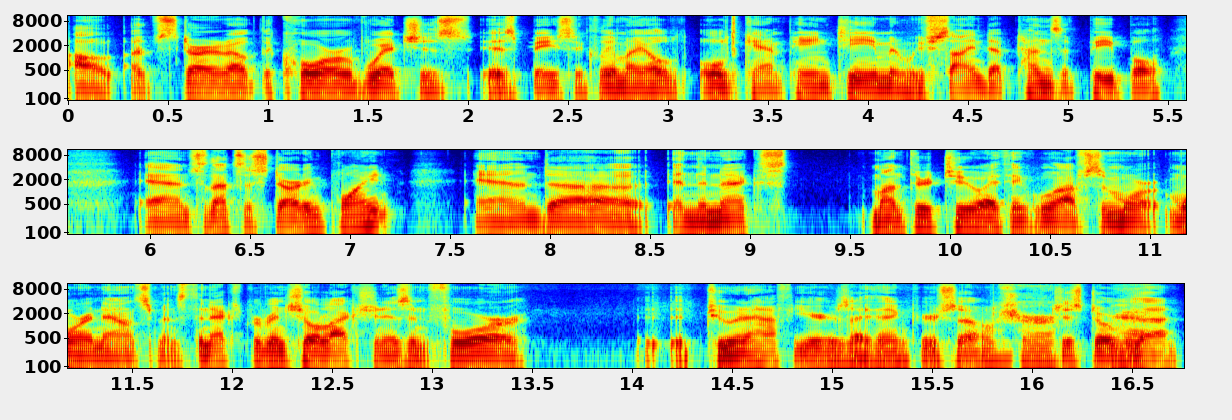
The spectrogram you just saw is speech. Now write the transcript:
I'll, I've started out the core of which is is basically my old old campaign team, and we've signed up tons of people, and so that's a starting point. And uh, in the next month or two, I think we'll have some more more announcements. The next provincial election isn't for uh, two and a half years, I think, or so. Sure, just over yeah. that.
